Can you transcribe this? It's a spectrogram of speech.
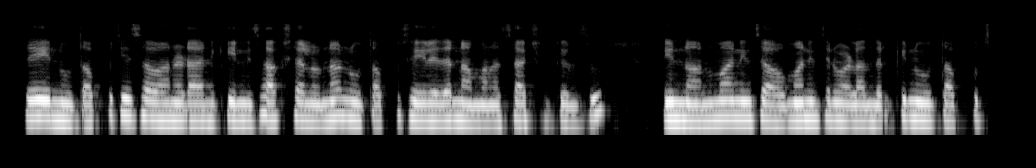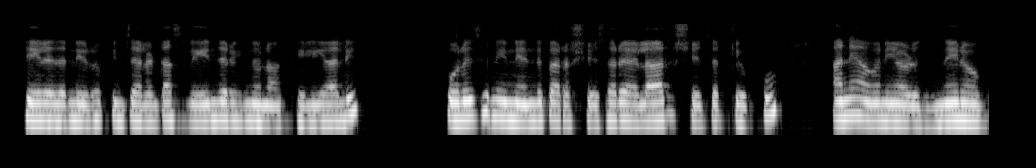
రే నువ్వు తప్పు చేసావు అనడానికి ఎన్ని సాక్ష్యాలు ఉన్నా నువ్వు తప్పు చేయలేదని నా మనస్సాక్షికి తెలుసు. నిన్ను అనుమానించి అవమానించిన వాళ్ళందరికీ నువ్వు తప్పు చేయలేదని నిరూపించాలంటే అసలు ఏం జరిగిందో నాకు తెలియాలి. పోలీసులు నేను ఎందుకు అరెస్ట్ చేశారో ఎలా అరెస్ట్ చేశారు చెప్పు అని అవని అడుగుతుంది. నేను ఒక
